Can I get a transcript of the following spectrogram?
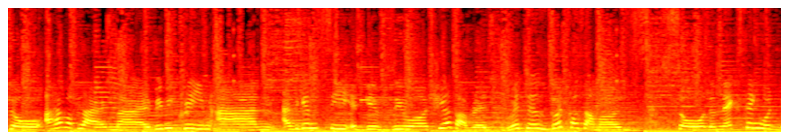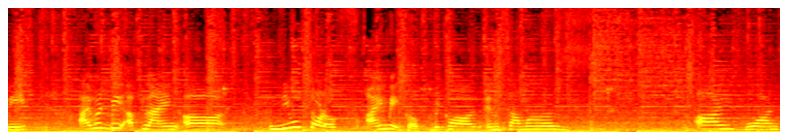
So I have applied my BB cream and as you can see it gives you a sheer coverage which is good for summers. So the next thing would be I would be applying a new sort of eye makeup because in summers I want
